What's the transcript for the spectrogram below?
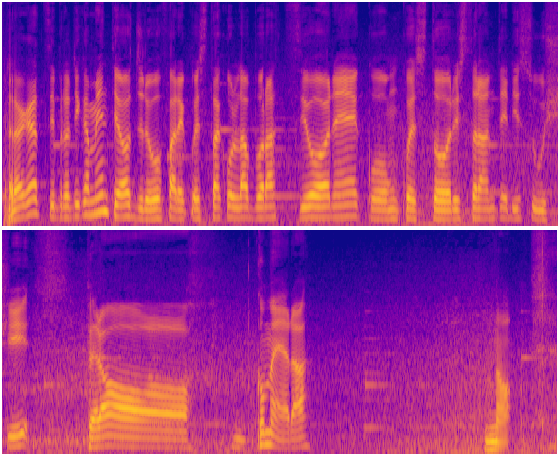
Ragazzi praticamente oggi devo fare questa collaborazione con questo ristorante di sushi Però com'era? No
